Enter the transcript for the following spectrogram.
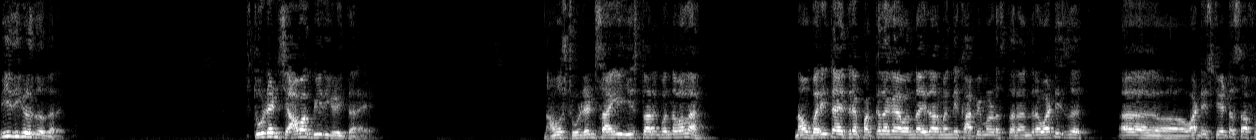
ಬೀದಿಗಿಳಿದಿದ್ದಾರೆ. ಸ್ಟೂಡೆಂಟ್ಸ್ ಯಾವಾಗ ಬೀದಿಗಿಳಿತಾರೆ? ನಾವು ಸ್ಟೂಡೆಂಟ್ಸ್ ಆಗಿ ಈ ಸ್ಥಾನಕ್ಕೆ ಬಂದವಲ್ಲ. ನಾವು ಬರಿತಾ ಇದ್ರೆ ಪಕ್ಕದಾಗ ಒಂದು ಐದಾರು ಮಂದಿ ಕಾಪಿ ಮಾಡಿಸ್ತಾರೆ ಅಂದ್ರೆ what is what is status of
